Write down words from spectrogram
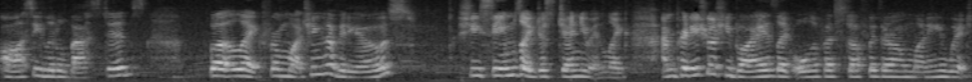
arsy little bastards. But like, from watching her videos, she seems like just genuine. Like i'm pretty sure she buys like all of her stuff with her own money which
